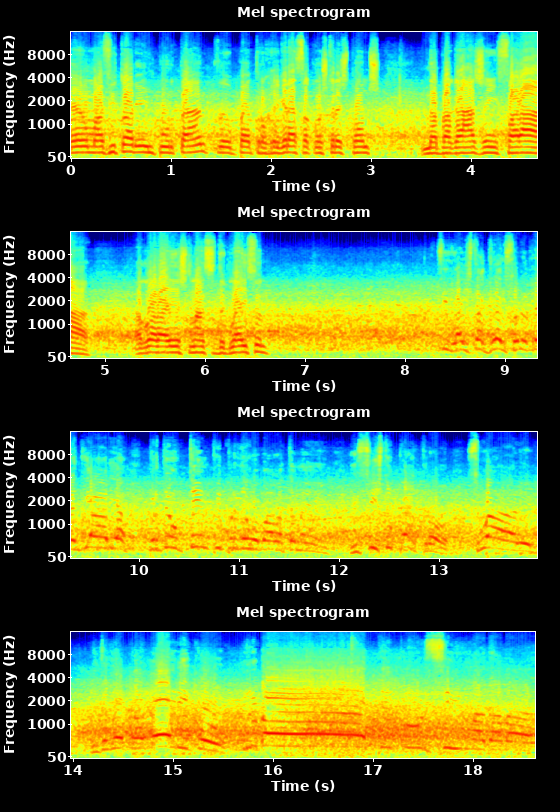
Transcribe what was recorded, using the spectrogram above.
é uma vitória importante. O Petro regressa com os 3 pontos na bagagem. Fará agora este lance de Gleison Lá está Gleison na grande área, perdeu o tempo e perdeu a bola também. Insiste o Petro, Soares, entregou para o Érico, rebate por cima da barra.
